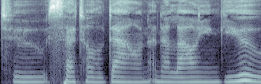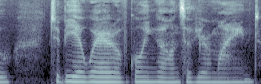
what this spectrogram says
to settle down and allowing you to be aware of going ons of your mind.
